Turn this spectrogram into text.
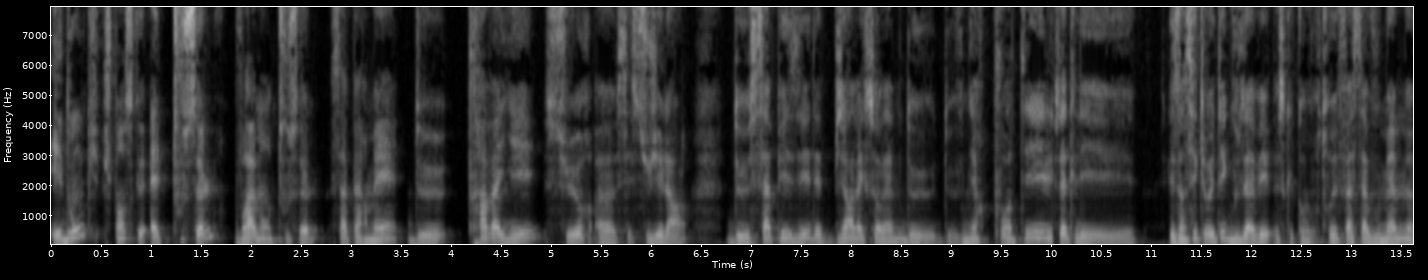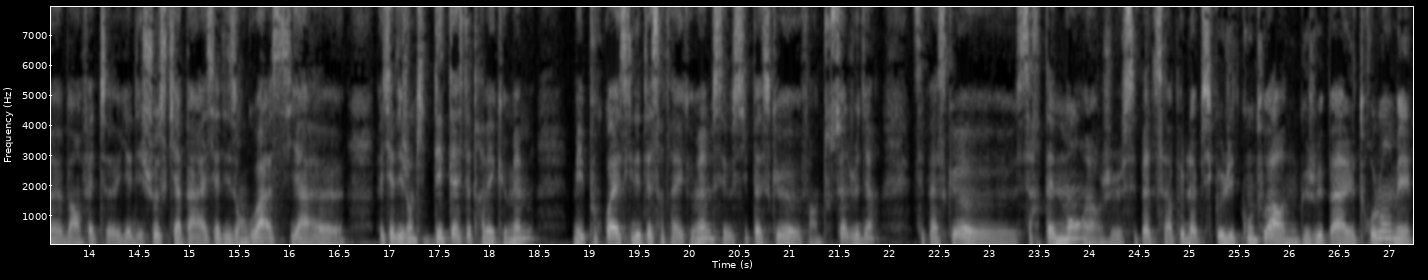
Et donc, je pense que être tout seul, vraiment tout seul, ça permet de travailler sur euh, ces sujets-là, de s'apaiser, d'être bien avec soi-même, de, venir pointer peut-être les les insécurités que vous avez parce que quand vous vous retrouvez face à vous-même euh, bah en fait il y a des choses qui apparaissent il y a des angoisses il y a en fait il y a des gens qui détestent être avec eux-mêmes mais pourquoi est-ce qu'ils détestent être avec eux-mêmes? C'est aussi parce que, enfin tout seul je veux dire, c'est parce que euh, certainement, alors je sais pas, c'est un peu de la psychologie de comptoir, donc je vais pas aller trop loin, mais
